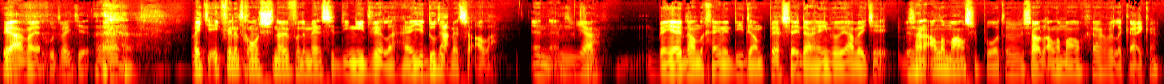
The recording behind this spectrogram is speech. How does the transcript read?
meer. Ja, nou ja, goed, weet je. ehm, weet je, ik vind het gewoon sneu voor de mensen die niet willen. Hè. Je doet Ja. het met z'n allen. En, en ja, ben jij dan degene die dan per se daarheen wil? Ja, weet je, we zijn allemaal supporter. We zouden allemaal graag willen kijken.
